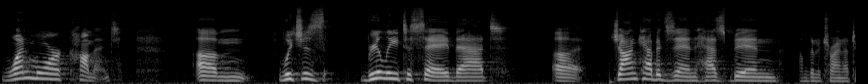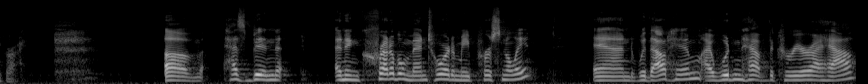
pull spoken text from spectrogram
one more comment um, which is really to say that uh, Jon Kabat-Zinn has been, I'm going to try not to cry, um, has been an incredible mentor to me personally. And without him, I wouldn't have the career I have.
